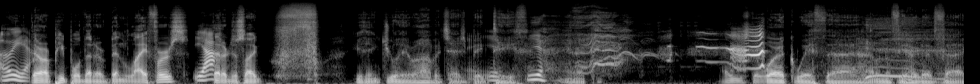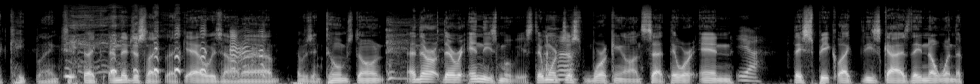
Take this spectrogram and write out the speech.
oh yeah. There are people that have been lifers. Yeah. That are just like, you think Julia Roberts has big teeth? Yeah. I used to work with uh, I don't know if you heard of uh, Cate Blanchett, like, and they're just like, like yeah, I was on, uh, I was in Tombstone, and they're they were in these movies. They weren't just working on set; they were in. Uh-huh. Yeah. They speak like these guys. They know when the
